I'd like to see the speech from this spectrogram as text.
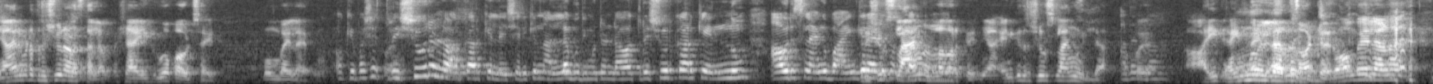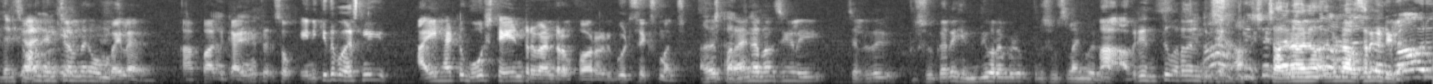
ഞാനിവിടെ തൃശ്ശൂരാണ് സ്ഥലം പക്ഷേ ഐ ഗ്രൂ അപ്പ് ഔട്ട് സൈഡ് മുംബൈയിലായിരുന്നു ഓക്കെ പക്ഷെ തൃശ്ശൂരുള്ള ആൾക്കാർക്കല്ലേ ശരിക്കും നല്ല ബുദ്ധിമുട്ടുണ്ടാവുക തൃശ്ശൂർക്കാർക്ക് എന്നും ആ ഒരു സ്ലാങ് തൃശ്ശൂർ സ്ലാങ് ഉള്ളവർക്ക് ഞാൻ എനിക്ക് തൃശ്ശൂർ സ്ലാങ്ങും ഇല്ല അപ്പൊ I- I- I- ഇല്ലാത്ത not here. ബോംബെയിലാണ് ജനിച്ചത് ഞാൻ ജനിച്ചു വന്നൊക്കെ മുംബൈയിലായിരുന്നു അപ്പൊ അത് കഴിഞ്ഞിട്ട് സോ എനിക്കിത് personally I had to go stay in Trivandrum for ഒരു ഗുഡ് സിക്സ് മന്ത്സ് അത് പറയാൻ കാരണം വെച്ചാൽ ഈ ചിലര് തൃശ്ശൂർക്കാർ ഹിന്ദി പറയുമ്പോഴും തൃശ്ശൂർ സ്ലാങ് വരും ആ അവരെന്ത് പറഞ്ഞാലും തൃശ്ശൂർ പക്ഷെ അതിന് അവസരം കിട്ടിയില്ല ആ ഒരു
